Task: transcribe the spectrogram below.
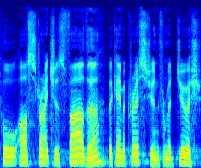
Paul Oestreicher's father became a Christian from a Jewish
